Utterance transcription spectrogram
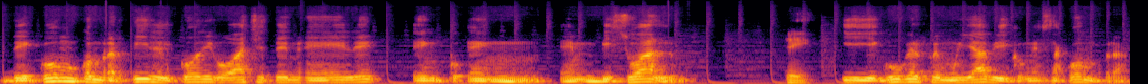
de cómo convertir el código HTML en, en, visual. Y Google fue muy hábil con esa compra.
